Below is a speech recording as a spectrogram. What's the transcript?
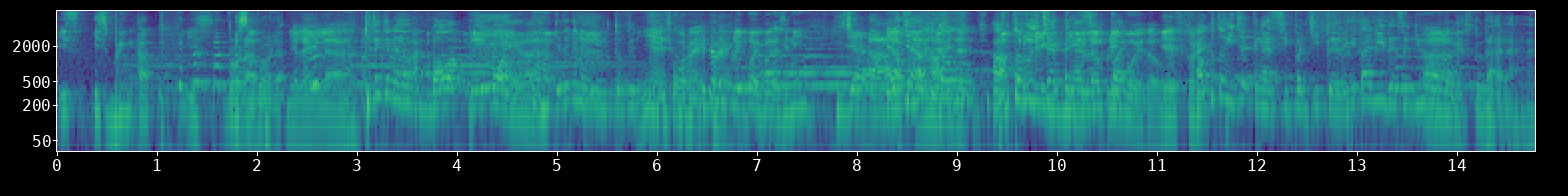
Is is bring up Is brought Is up brought up. Yelah yelah Kita kena bawa playboy lah Kita kena interview Yes, playboy correct. Kita ada playboy apa kat sini Ijat ah, Ya, Ijat aku aku tahu. Aku Aku tahu dulu Ijat tengah simpan playboy tau Yes correct Aku tahu Ijat tengah simpan cerita Lagi tadi there's a new Ah. one kat situ Tak lah lah.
